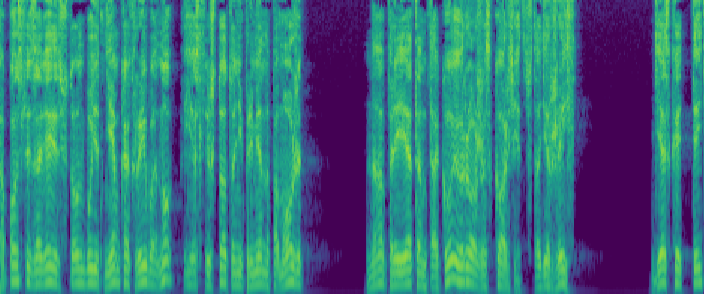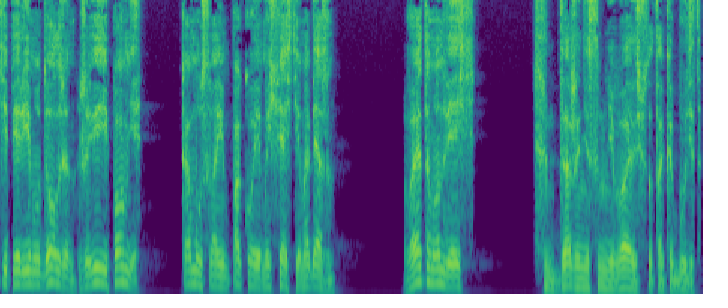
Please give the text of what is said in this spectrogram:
а после заверит, что он будет нем, как рыба, ну, если что, то непременно поможет. Но при этом такую рожу скорчит, что держись. Дескать, ты теперь ему должен, живи и помни, кому своим покоем и счастьем обязан. В этом он весь. «Даже не сомневаюсь, что так и будет»,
